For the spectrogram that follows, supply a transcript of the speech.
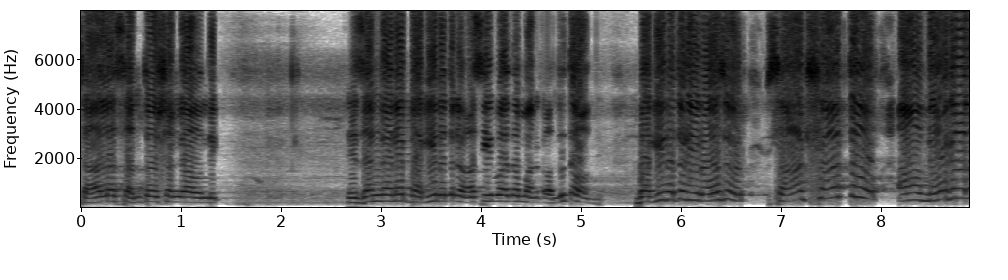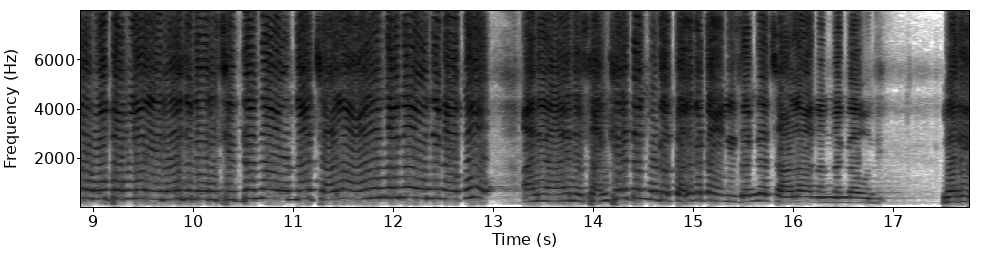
చాలా సంతోషంగా ఉంది. నిజంగానే భగీరథుడి ఆశీర్వాదం మనకు అందుతా ఉంది. భగీరథుడు ఈ రోజు సాక్షాత్తు ఆ మేఘాల రూపంలో ఈ రోజు నేను సిద్ధంగా ఉన్నా చాలా ఆనందంగా ఉంది నాకు అని ఆయన సంకేతం కూడా పలకటం నిజంగా చాలా ఆనందంగా ఉంది. మరి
